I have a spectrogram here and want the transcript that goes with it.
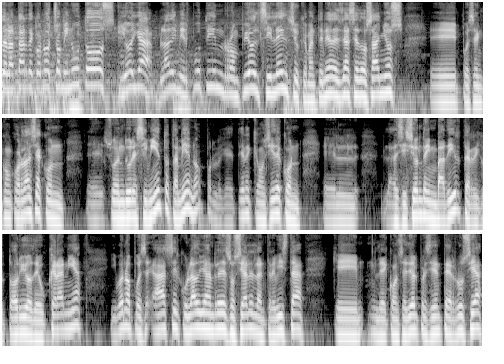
De la tarde con ocho minutos. Y oiga, Vladimir Putin rompió el silencio que mantenía desde hace dos años, eh, pues en concordancia con eh, su endurecimiento también, ¿no? Por lo que tiene que coincide con la decisión de invadir territorio de Ucrania. Y bueno, pues ha circulado ya en redes sociales la entrevista que le concedió el presidente de Rusia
